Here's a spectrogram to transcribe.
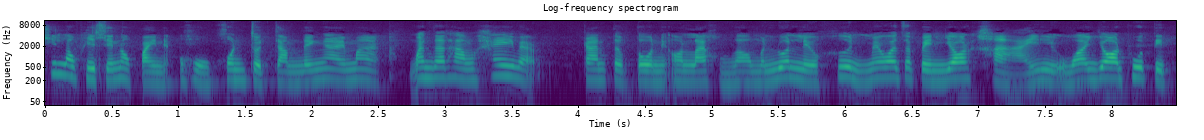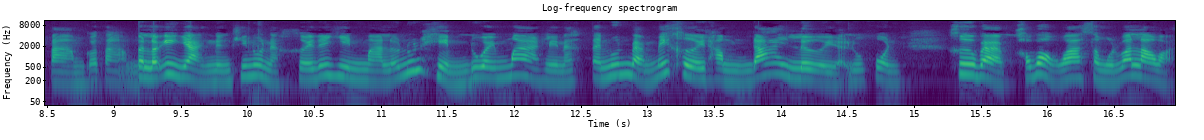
ที่เราพรีเซนต์ออกไปเนี่ยโอ้โหคนจดจำได้ง่ายมาก มันจะทำให้แบบ การเติบโตในออนไลน์ของเรามันรวดเร็วขึ้น ไม่ว่าจะเป็นยอดขายหรือว่ายอดผู้ติดตามก็ตามแล้วอีกอย่างหนึ่งที่นุ่นอะเคยได้ยินมาแล้วนุ่นเห็นด้วยมากเลยนะ แต่นุ่นแบบไม่เคยทำได้เลยอะทุกคน คือแบบเขาบอกว่าสมมติว่าเราอะ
